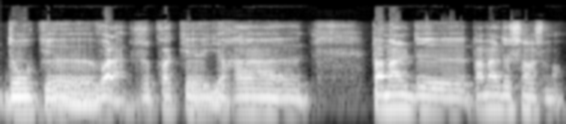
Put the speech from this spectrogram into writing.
Donc voilà, je crois qu'il y aura pas mal de, pas mal de changements.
